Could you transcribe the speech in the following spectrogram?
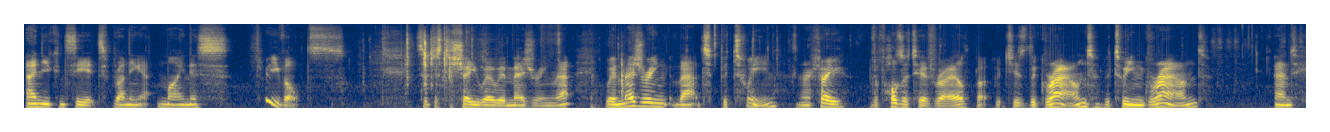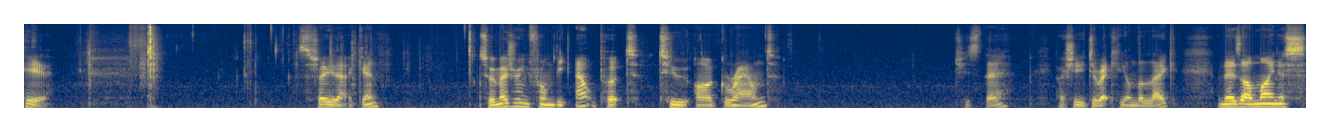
and you can see it's running at minus 3 volts. So just to show you where we're measuring that, we're measuring that between, and I'll show you the positive rail, which is the ground, between ground and here. Let's show you that again. So we're measuring from the output to our ground, which is there, actually directly on the leg. And there's our minus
